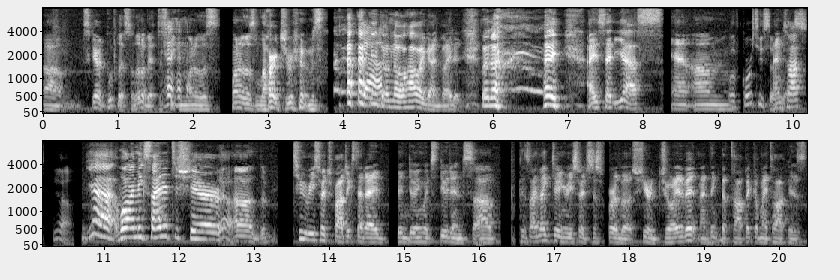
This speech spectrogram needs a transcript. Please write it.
um, scared poopless a little bit to speak in one of those one of those large rooms. Yeah. I don't know how I got invited, but uh, I, I said yes, and um, Well, of course you said And yes. talk- Yeah. yeah. Well, I'm excited to share Yeah. uh, the two research projects that I've been doing with students because I like doing research just for the sheer joy of it, and I think the topic of my talk is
